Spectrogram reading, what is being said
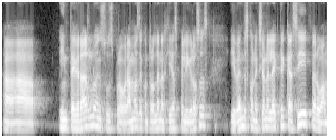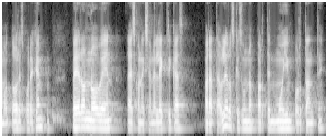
a, a integrarlo en sus programas de control de energías peligrosas y ven desconexión eléctrica, sí, pero a motores, por ejemplo, pero no ven la desconexión eléctricas para tableros, que es una parte muy importante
